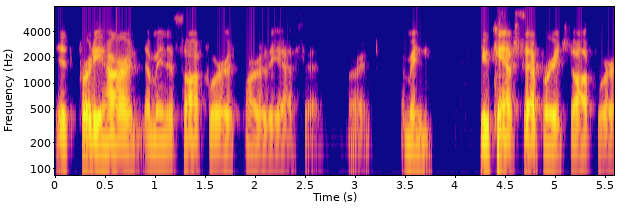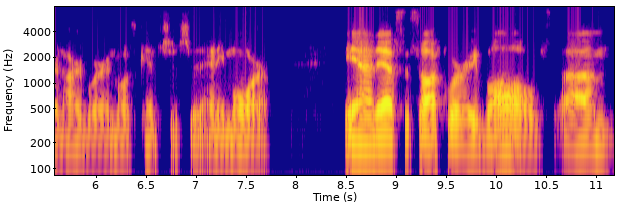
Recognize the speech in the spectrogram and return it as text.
it's pretty hard. I mean, the software is part of the asset, right? I mean, you can't separate software and hardware in most instances anymore. And as the software evolves, um,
